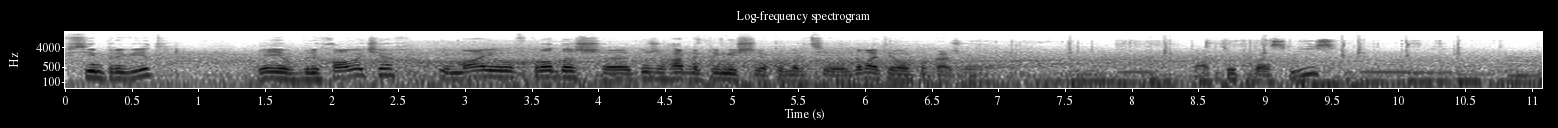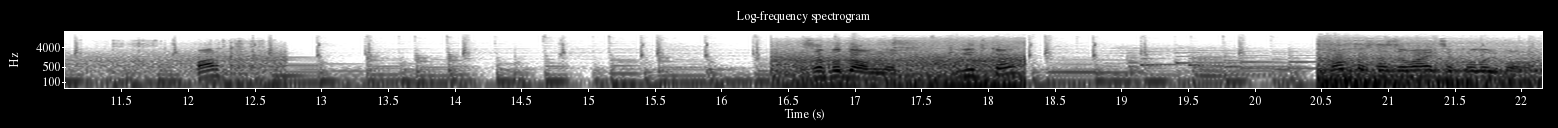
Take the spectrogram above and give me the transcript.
Всім привіт! Я є в Брюховичах і маю в продаж е, дуже гарне приміщення комерційне. Давайте я вам покажу. Так, тут у нас ліс, парк. Забудовник квітка. Комплекс називається Коло Львова.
